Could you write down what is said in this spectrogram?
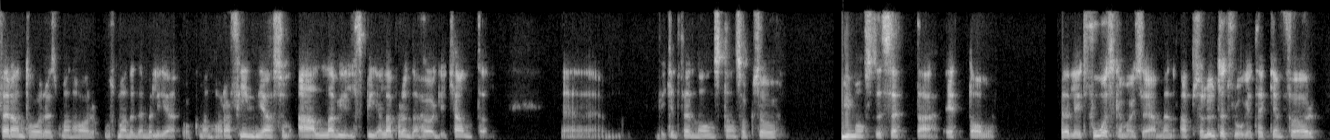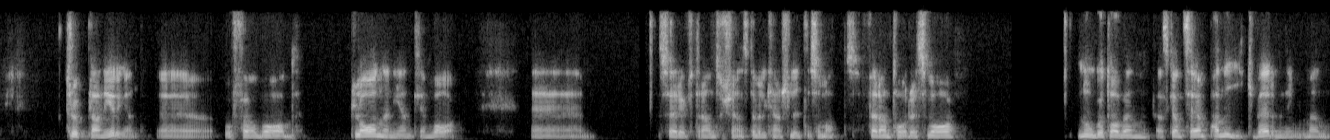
Ferran Torres, man har Ousmane Dembélé och man har Rafinha som alla vill spela på den där högerkanten. Eh, vilket väl någonstans också vi måste sätta ett av väldigt få ska man ju säga, men absolut ett frågetecken för truppplaneringen eh, och för vad planen egentligen var. Eh, så här i efterhand så känns det väl kanske lite som att Ferran Torres var något av en, jag ska inte säga en panikvärmning, men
